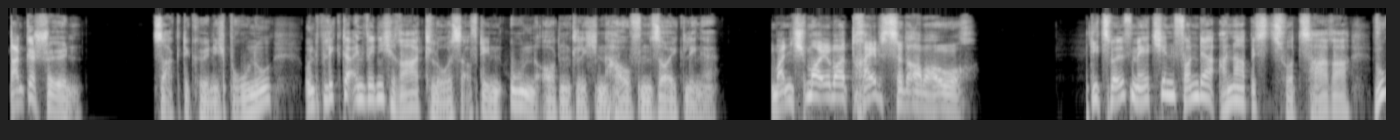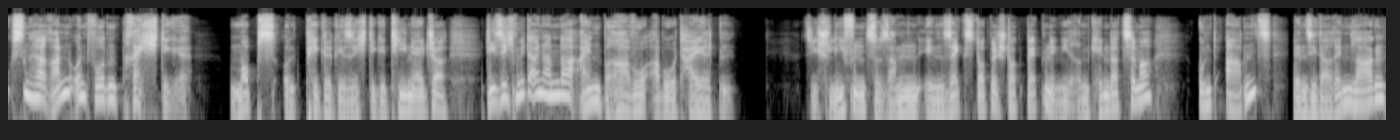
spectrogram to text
Dankeschön, sagte König Bruno und blickte ein wenig ratlos auf den unordentlichen Haufen Säuglinge. Manchmal übertreibst du aber auch. Die zwölf Mädchen von der Anna bis zur Zara wuchsen heran und wurden prächtige, Mops und pickelgesichtige Teenager, die sich miteinander ein Bravo-Abo teilten. Sie schliefen zusammen in sechs Doppelstockbetten in ihrem Kinderzimmer, und abends, wenn sie darin lagen,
